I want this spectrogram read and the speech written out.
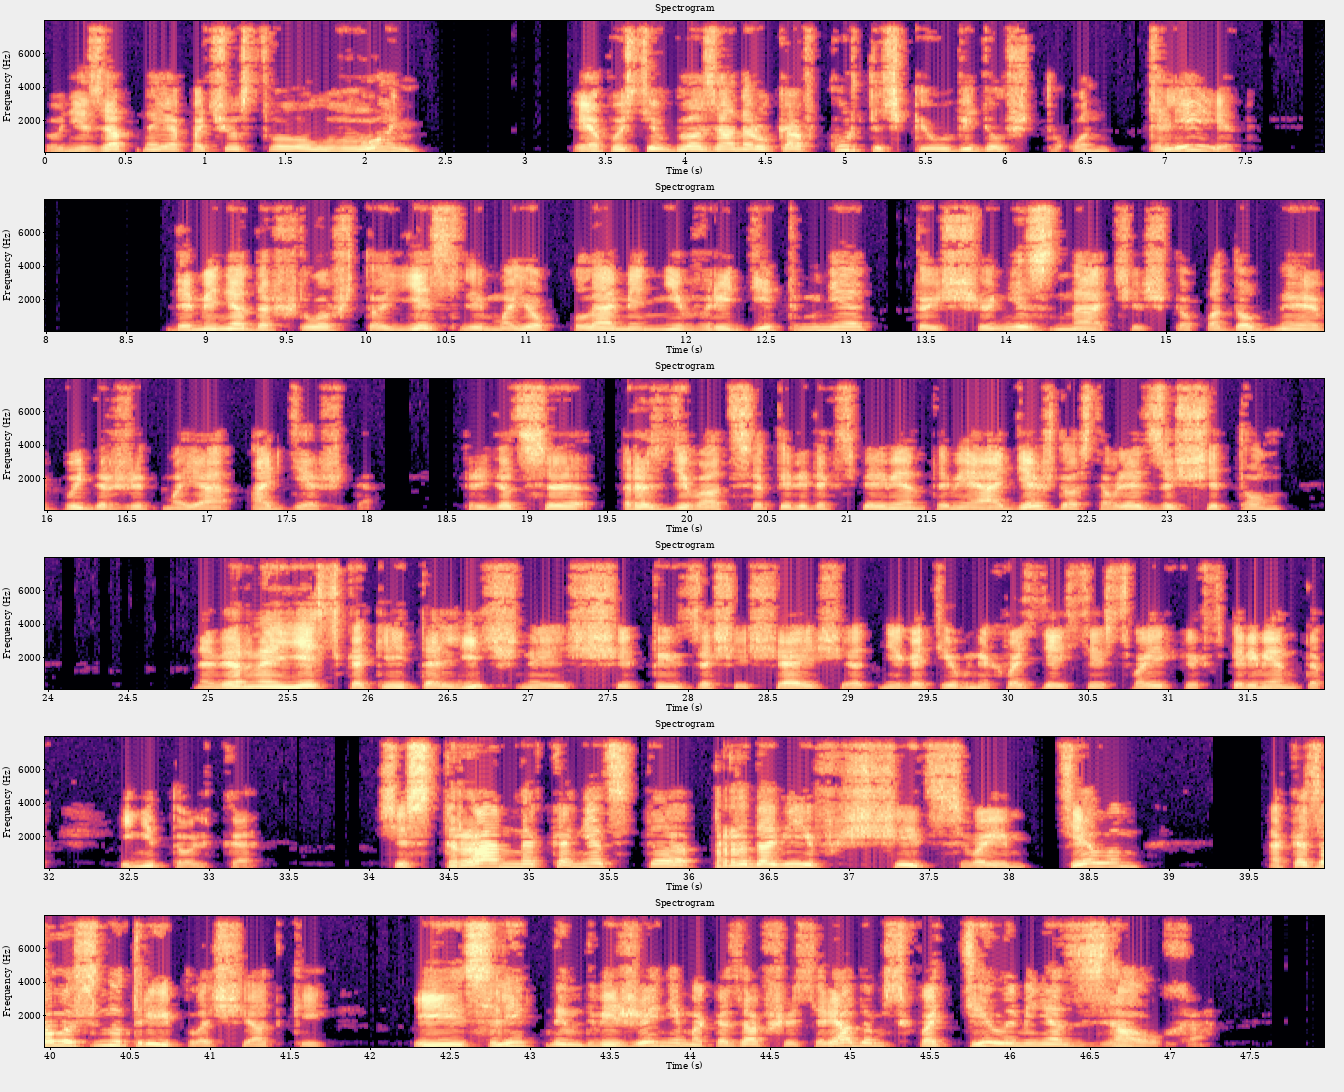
Внезапно я почувствовал вонь и, опустив глаза на рукав курточки, увидел, что он тлеет. До меня дошло, что если мое пламя не вредит мне, то еще не значит, что подобное выдержит моя одежда. Придется раздеваться перед экспериментами, а одежду оставлять за щитом. Наверное, есть какие-то личные щиты, защищающие от негативных воздействий своих экспериментов, и не только. Сестра, наконец-то, продавив щит своим телом, оказалась внутри площадки и слитным движением, оказавшись рядом, схватила меня за ухо.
